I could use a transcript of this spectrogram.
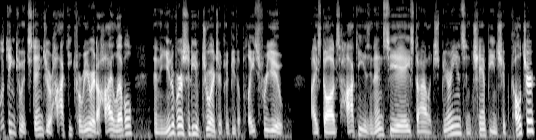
Looking to extend your hockey career at a high level? Then the University of Georgia could be the place for you. Ice Dogs hockey is an NCAA style experience and championship culture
